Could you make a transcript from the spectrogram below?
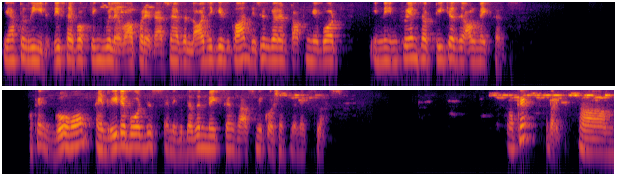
you have to read. These type of things will evaporate. As soon as the logic is gone, this is where I'm talking about in the influence of teachers, it all makes sense. Okay, go home and read about this. And if it doesn't make sense, ask me questions in the next class. Okay, right. Um,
